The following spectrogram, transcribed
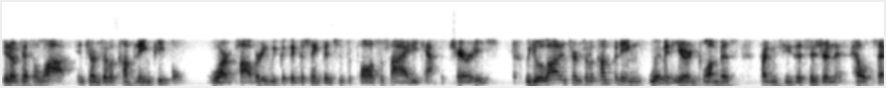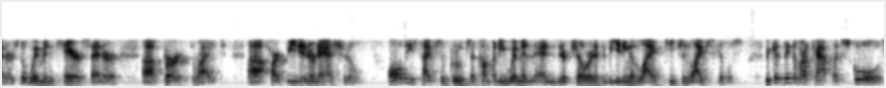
you know, does a lot in terms of accompanying people who are in poverty. We could think of St. Vincent de Paul Society, Catholic Charities. We do a lot in terms of accompanying women here in Columbus, Pregnancy Decision Health Centers, the Women Care Center, uh, Birthright, uh, Heartbeat International. All these types of groups accompany women and their children at the beginning of life, teaching life skills. We could think of our Catholic schools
